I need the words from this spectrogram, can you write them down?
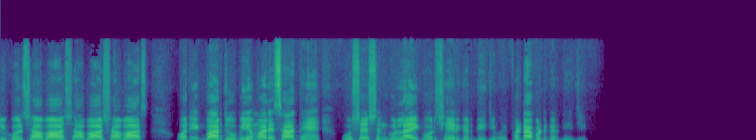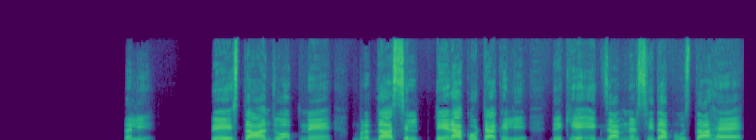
बिल्कुल, शाबाश शाबाश शाबाश। और एक बार जो भी हमारे साथ हैं, वो सेशन को लाइक और शेयर कर दीजिए भाई, फटाफट कर दीजिए। चलिए वे स्थान जो अपने मृदा शिल्प टेरा कोटा के लिए, देखिए एग्जामिनर सीधा पूछता है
